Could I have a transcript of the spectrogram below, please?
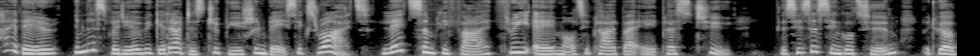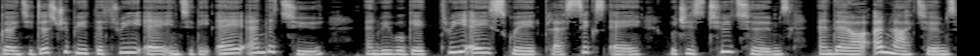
Hi there! In this video we get our distribution basics right. Let's simplify 3a multiplied by a plus 2. This is a single term, but we are going to distribute the 3a into the a and the 2, and we will get 3a squared plus 6a, which is two terms, and they are unlike terms,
